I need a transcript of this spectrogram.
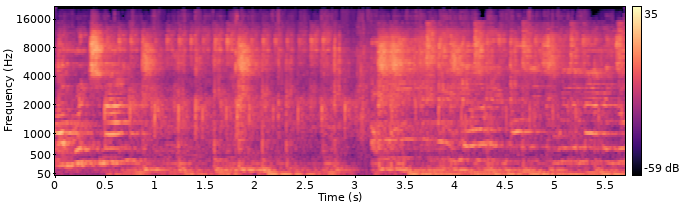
A rich man. Memento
